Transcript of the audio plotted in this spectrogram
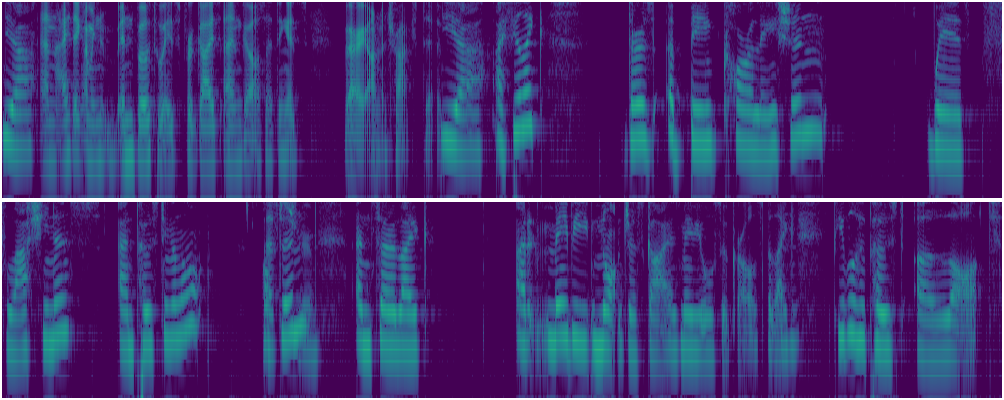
Yeah. and i think i mean in both ways for guys and girls i think it's very unattractive Yeah. I feel like there's a big correlation with flashiness and posting a lot that's often. And so like I don't, maybe not just guys, maybe also girls, but like Mhm. people who post a lot,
